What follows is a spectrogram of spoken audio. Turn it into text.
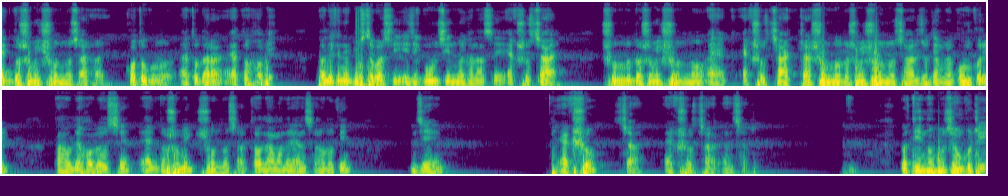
এক দশমিক শূন্য চার হয়। কতগুলো? এত দ্বারা এত হবে। তাহলে এখানে বুঝতে পারছি এই যে গুণ চিহ্ন এখানে আছে, একশো চার। শূন্য দশমিক শূন্য এক। একশো চারটা শূন্য দশমিক শূন্য চার যদি আমরা গুণ করি, তাহলে হবে হচ্ছে এক দশমিক শূন্য চার। তাহলে আমাদের অ্যান্সার হলো কি? যে একশো চার একশো চার অ্যান্সার। তো তিন নম্বর যে অঙ্কটি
